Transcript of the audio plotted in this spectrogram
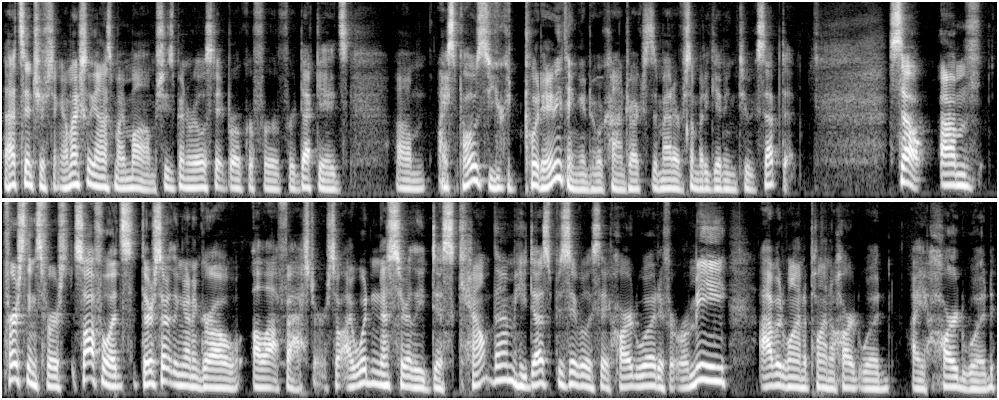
That's interesting. I'm actually going to ask my mom. She's been a real estate broker for, for decades. Um, I suppose you could put anything into a contract. It's a matter of somebody getting to accept it. So, um, first things first, softwoods, they're certainly going to grow a lot faster. So, I wouldn't necessarily discount them. He does specifically say hardwood. If it were me, I would want to plant a hardwood, a hardwood.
